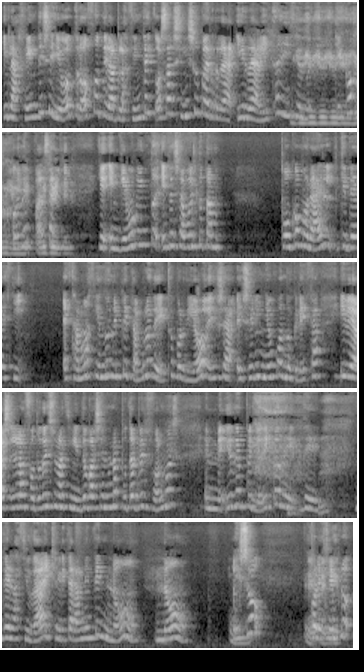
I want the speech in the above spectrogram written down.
Y la gente se llevó trozos de la placenta y cosas así súper rea- irrealistas diciendo: ¿Qué cojones pasa? ¿En qué momento esto se ha vuelto tan poco moral que te decís, estamos haciendo un espectáculo de esto, por Dios? O sea, ese niño cuando crezca y veas la foto de su nacimiento va a ser una puta performance en medio del periódico de, de, de la ciudad. Es que literalmente no, no. Eso, por Él- él ejemplo,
